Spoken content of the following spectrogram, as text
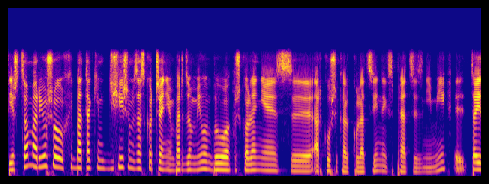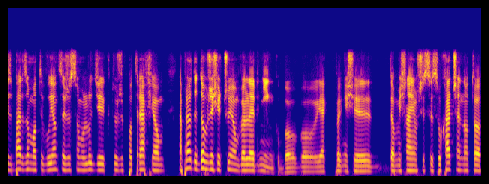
Wiesz co, Mariuszu, chyba takim dzisiejszym zaskoczeniem, bardzo miłym było szkolenie z arkuszy kalkulacyjnych, z pracy z nimi. To jest bardzo motywujące, że są ludzie, którzy potrafią, naprawdę dobrze się czują w e-learningu, bo, bo jak pewnie się domyślają wszyscy słuchacze, no to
